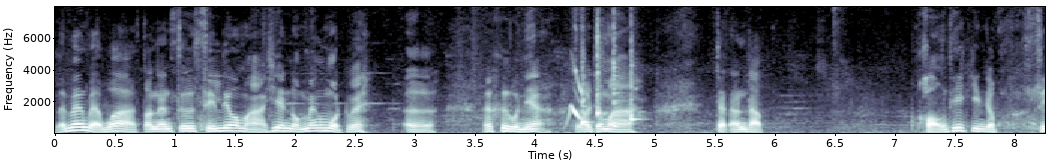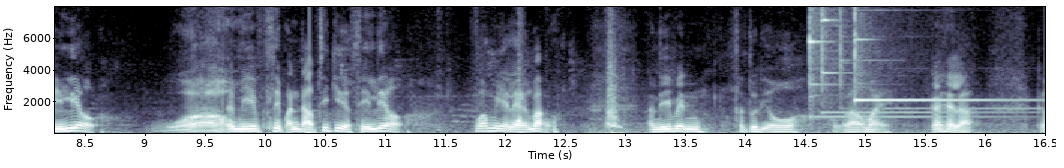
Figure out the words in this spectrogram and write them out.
แล้วแม่งแบบว่าตอนนั้นซื้อซีเรียลมาที่นมแม่งหมดเว้ยเออก็คือวันเนี้ยเราจะมาจัดอันดับของที่กินกับซีเรียลจะมี10อันดับที่เกี่ยวกับซีเรียลว่ามีอะไรกันบ้าง อันนี้เป็นสตูดิโอของเราใหม่ใกล้เสร็จแล้ว ก็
